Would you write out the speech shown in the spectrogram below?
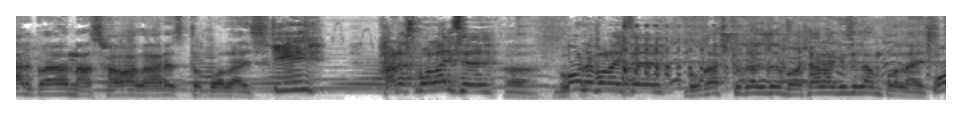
আর কয় না সাওয়াল আরেস তো পলাইস। কি? হারেস পলাইছে? হ্যাঁ। কোনে পলাইছে? বুকাস টুকাস যে বসা রাখিছিলাম পলাইস ও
